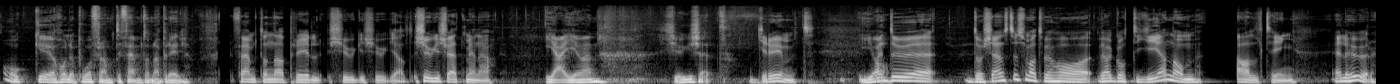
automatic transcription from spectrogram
Och håller på fram till 15 april. 15 april 2020. Alltså. 2021 menar jag. Jajamän, 2021. Grymt. Ja. Men du, då känns det som att vi har, vi har gått igenom allting. Eller hur?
